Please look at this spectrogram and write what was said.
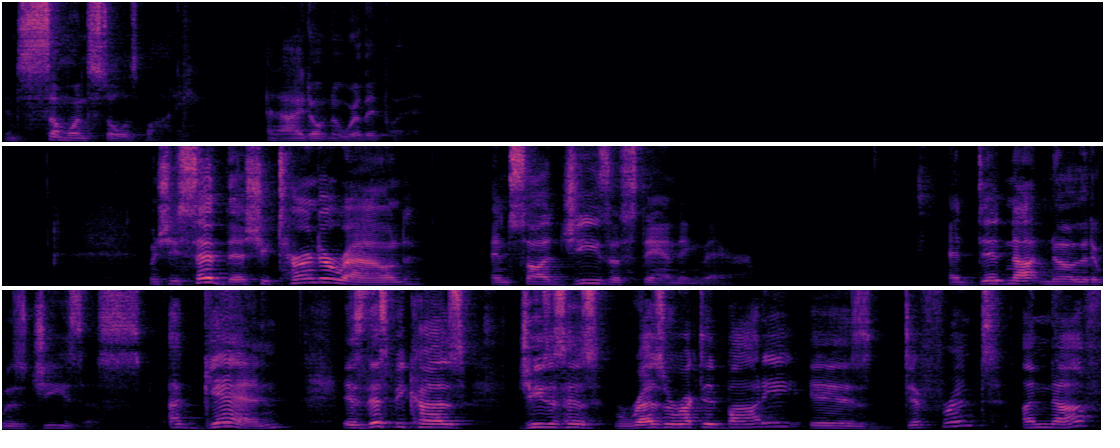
and someone stole his body, and I don't know where they put it. When she said this, she turned around and saw Jesus standing there and did not know that it was Jesus. Again, is this because Jesus' resurrected body is different enough?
